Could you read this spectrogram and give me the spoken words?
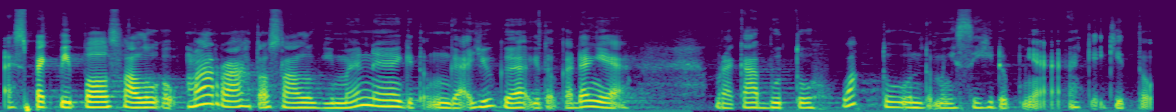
expect people selalu marah atau selalu gimana gitu. Enggak juga gitu. Kadang ya mereka butuh waktu untuk mengisi hidupnya kayak gitu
